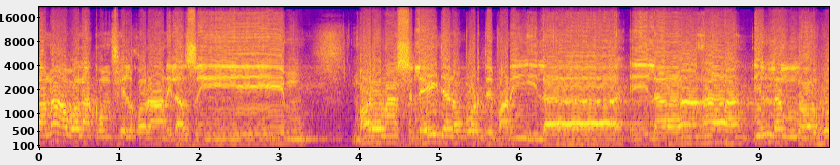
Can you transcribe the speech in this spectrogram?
লানা ওয়া লাকুম ফিল কোরআনিল আযীম। মরণ আসলেই যেন পড়তে পারি ইলা ইলাহা ইল্লাল্লাহু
